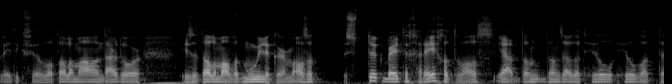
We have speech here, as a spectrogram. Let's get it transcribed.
weet ik veel wat allemaal. En daardoor is het allemaal wat moeilijker. Maar als het een stuk beter geregeld was, ja, dan, dan zou dat heel, heel wat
